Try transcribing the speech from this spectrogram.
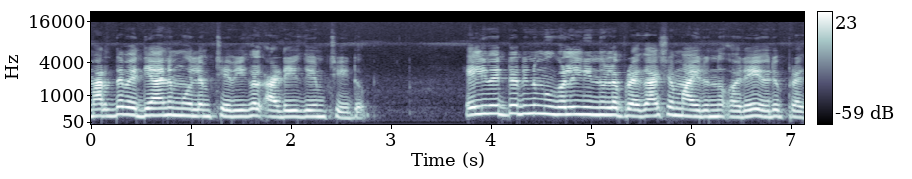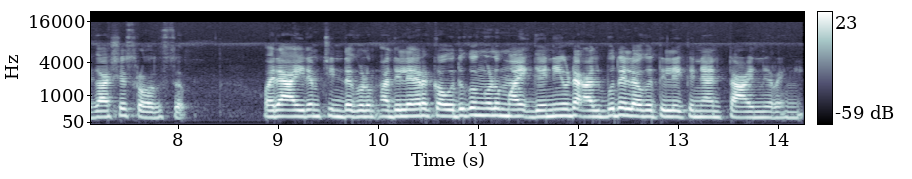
മർദ്ദവ്യതിയാനം മൂലം ചെവികൾ അടയുകയും ചെയ്തു. എലിവേറ്ററിന് മുകളിൽ നിന്നുള്ള പ്രകാശമായിരുന്നു ഒരേ ഒരു പ്രകാശ സ്രോതസ് ഒരായിരം ചിന്തകളും അതിലേറെ കൗതുകങ്ങളുമായി ഗനിയുടെ അത്ഭുത ലോകത്തിലേക്ക് ഞാൻ താഴ്ന്നിറങ്ങി.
